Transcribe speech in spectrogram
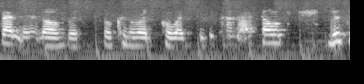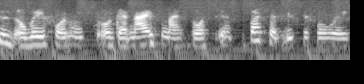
fell in love with spoken word poetry because I felt this is a way for me to organize my thoughts in such a beautiful way.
